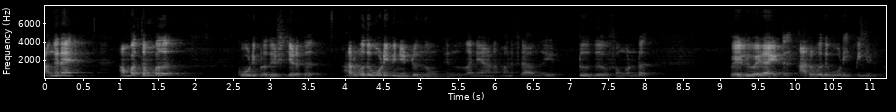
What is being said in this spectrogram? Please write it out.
അങ്ങനെ അമ്പത്തൊമ്പത് കോടി പ്രതീക്ഷിച്ചെടുത്ത് അറുപത് കോടി പിന്നിട്ടുന്നു എന്ന് തന്നെയാണ് മനസ്സിലാകുന്നത്. എട്ട് ദിവസം കൊണ്ട് വേൾഡ് വൈഡായിട്ട് അറുപത് കോടി പിന്നിടുന്നു.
